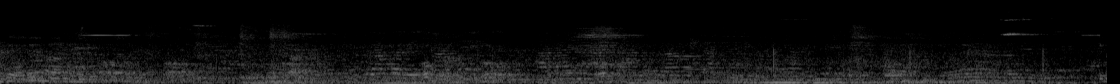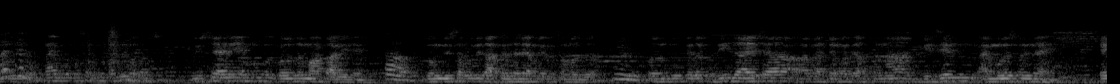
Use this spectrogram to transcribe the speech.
ते होते ना मला. नाही, बसा, बसा, बसा. विषय आहे म्हणून गरोदर माता आलेली आहे. दोन दिवसापूर्वी दाखल झाले आपल्याला समजलं. परंतु त्याला घरी जायच्या राज्यामध्ये असताना डिझेल ॲम्ब्युलन्समध्ये नाही. हे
